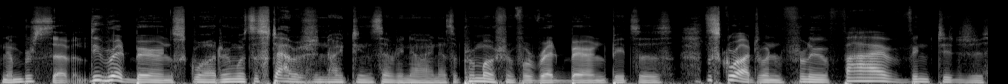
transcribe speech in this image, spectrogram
Number 7. The Red Baron Squadron was established in 1979 as a promotion for Red Baron pizzas. The squadron flew five vintage,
